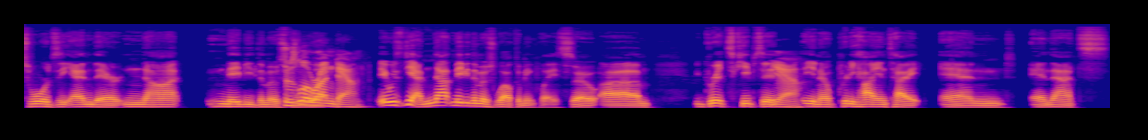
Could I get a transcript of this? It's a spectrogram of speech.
towards the end there not maybe the most It was a little wel- rundown. It was yeah, not maybe the most welcoming place. So um Grits keeps it Yeah. you know pretty high and tight and and that's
